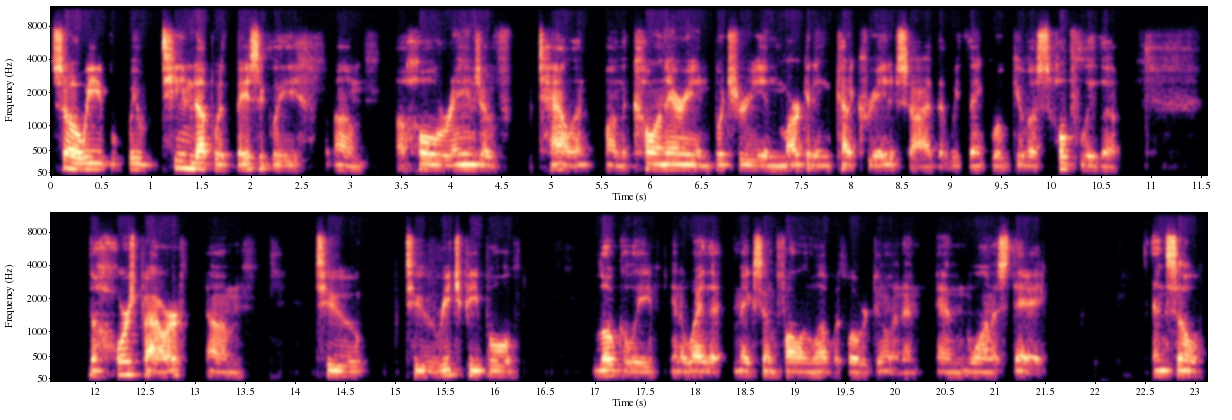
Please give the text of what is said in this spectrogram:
So we we teamed up with basically um, a whole range of talent on the culinary and butchery and marketing kind of creative side that we think will give us hopefully the the horsepower um, to to reach people locally in a way that makes them fall in love with what we're doing and and want to stay and so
